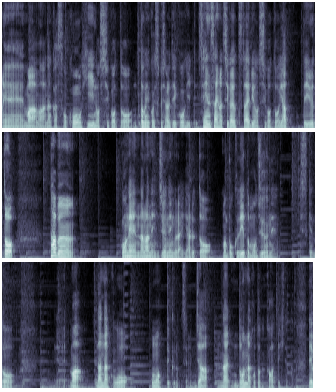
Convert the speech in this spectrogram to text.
えー、まあまあなんかそうコーヒーの仕事特にこれスペシャルティーコーヒーって繊細な違いを伝えるような仕事をやっていると多分5年7年10年ぐらいやると、まあ、僕で言うともう10年ですけど、えー、まあだんだんこう思ってくるんですよねじゃあなどんなことが変わってきたかで、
